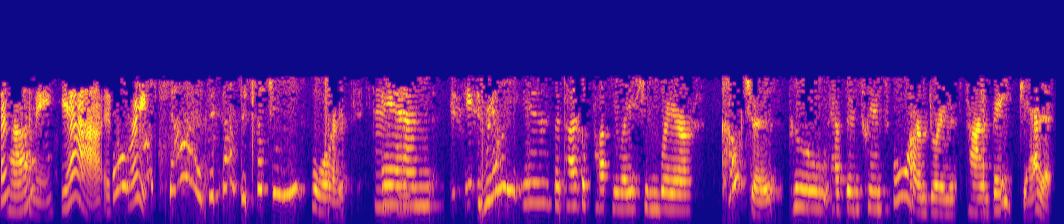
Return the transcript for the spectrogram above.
sense to me. Yeah, it's oh, great. It does. It does. It's such a need for it, mm-hmm. and it really is the type of population where coaches who have been transformed during this time they get it,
